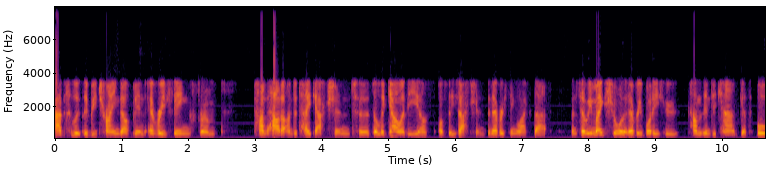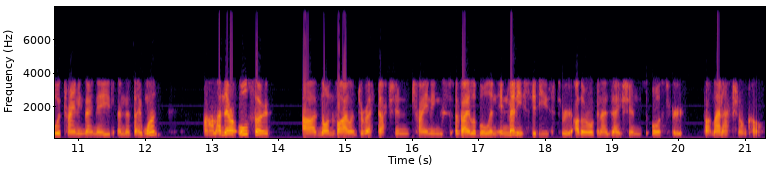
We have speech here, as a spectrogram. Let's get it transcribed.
absolutely be trained up in everything from kind of how to undertake action to the legality of, of these actions and everything like that. And so we make sure that everybody who comes into camp gets all the training they need and that they want. Um, and there are also uh, non-violent direct action trainings available in, in many cities through other organisations or through Frontline Action on Coal.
